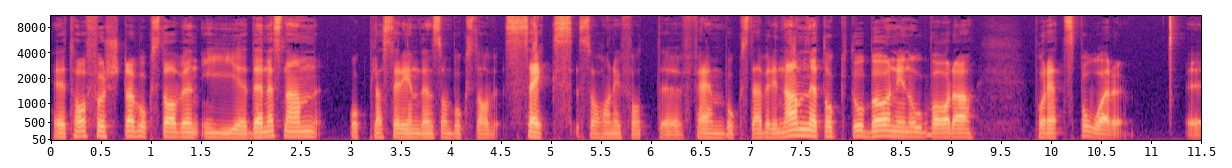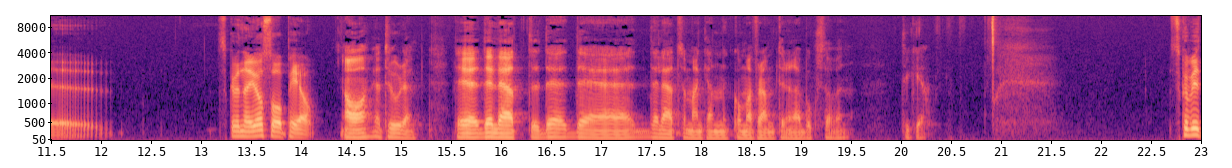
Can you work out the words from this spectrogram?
Eh, ta första bokstaven i eh, dennes namn och placera in den som bokstav 6 så har ni fått fem bokstäver i namnet och då bör ni nog vara på rätt spår. Ska vi nöja oss så, PA? Ja, jag tror det. Det, det, lät, det, det, det lät som man kan komma fram till den här bokstaven, tycker jag. Ska vi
